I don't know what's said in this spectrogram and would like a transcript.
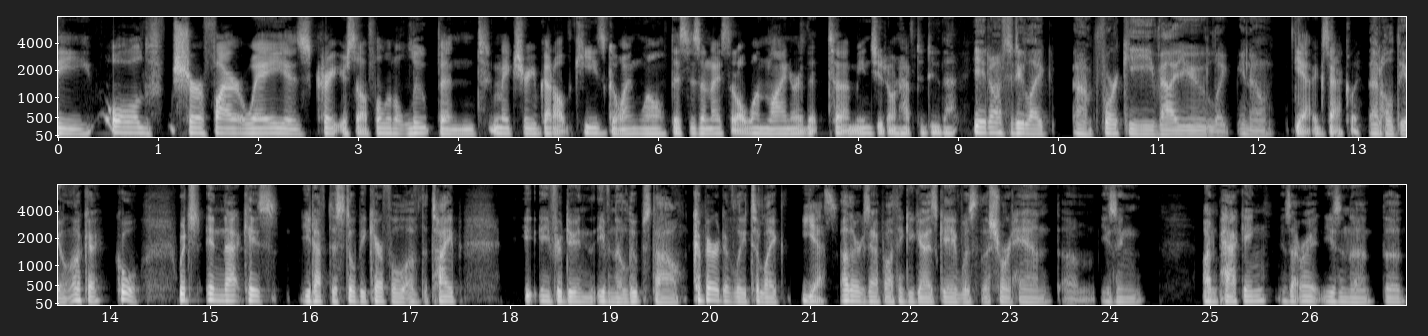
the old surefire way is create yourself a little loop and make sure you've got all the keys going. Well, this is a nice little one liner that uh, means you don't have to do that. You don't have to do like um, for key value, like, you know. Yeah, exactly. That whole deal. Okay, cool. Which in that case, you'd have to still be careful of the type if you're doing even the loop style comparatively to like yes other example i think you guys gave was the shorthand um, using unpacking is that right using the the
